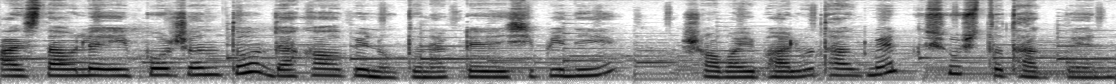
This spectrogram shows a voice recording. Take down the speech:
আজ তাহলে এই পর্যন্ত, দেখা হবে নতুন একটা রেসিপি নিয়ে। সবাই ভালো থাকবেন, সুস্থ থাকবেন।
